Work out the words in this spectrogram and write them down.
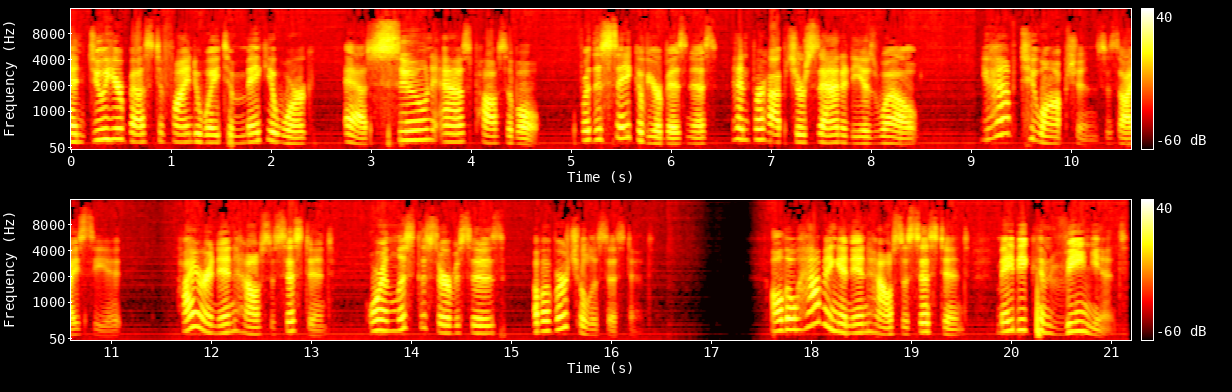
and do your best to find a way to make it work as soon as possible for the sake of your business and perhaps your sanity as well. You have two options, as I see it hire an in house assistant or enlist the services of a virtual assistant. Although having an in house assistant may be convenient,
